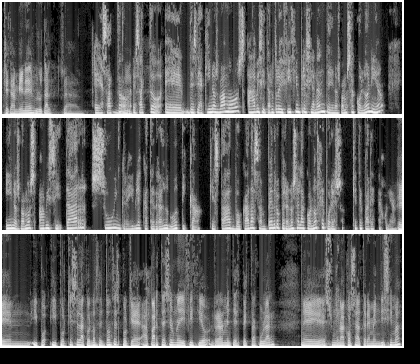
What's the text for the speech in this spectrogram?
que también es brutal. exacto, exacto. Eh, desde aquí nos vamos a visitar otro edificio impresionante. Nos vamos a Colonia y nos vamos a visitar su increíble catedral gótica, que está advocada a San Pedro, pero no se la conoce por eso. ¿Qué te parece, Julián? Em, ¿y, por, ¿Y por qué se la conoce entonces? Porque aparte de ser un edificio realmente espectacular, eh, es una cosa tremendísima.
